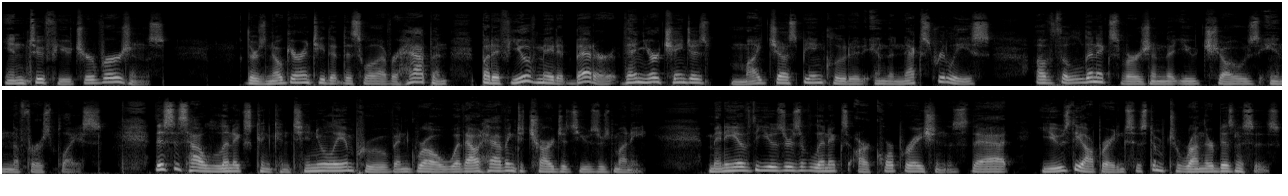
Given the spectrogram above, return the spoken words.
into future versions. There's no guarantee that this will ever happen, but if you have made it better, then your changes might just be included in the next release of the Linux version that you chose in the first place. This is how Linux can continually improve and grow without having to charge its users money. Many of the users of Linux are corporations that use the operating system to run their businesses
